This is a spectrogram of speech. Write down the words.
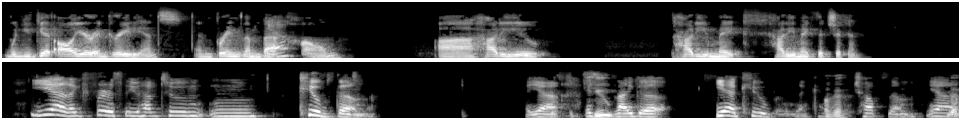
when you get all your ingredients and bring them back Yeah. home, uh, how do you how do you make how do you make the chicken? Yeah, like first you have to um, cube them. Yeah, it's cube. like a yeah cube, like Okay. chop them. Yeah,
